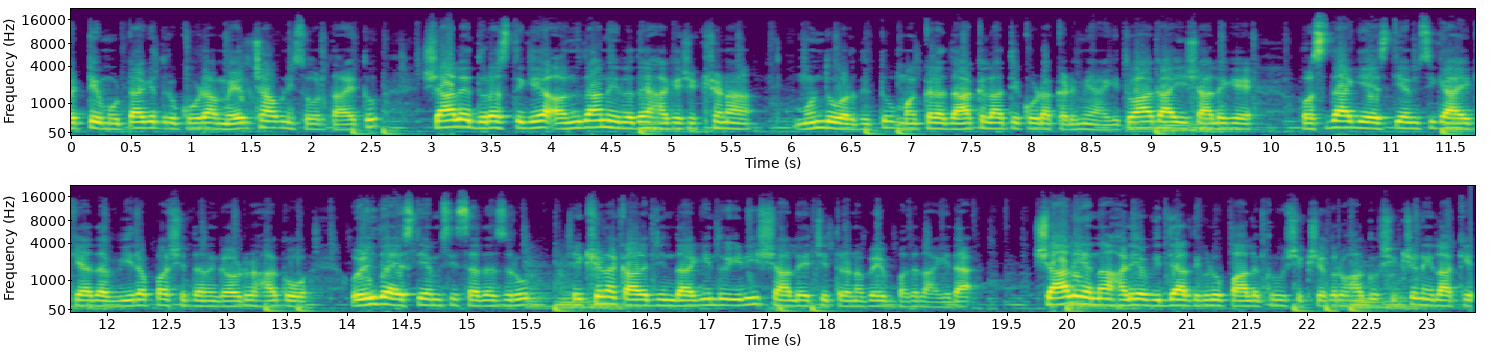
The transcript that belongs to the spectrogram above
ಗಟ್ಟಿ ಮುಟ್ಟಾಗಿದ್ರೂ ಕೂಡ ಮೇಲ್ಛಾವಣಿ ಸೋರ್ತಾ ಇತ್ತು ಶಾಲೆ ದುರಸ್ತಿಗೆ ಅನುದಾನ ಇಲ್ಲದೆ ಹಾಗೆ ಶಿಕ್ಷಣ ಮುಂದುವರೆದಿತ್ತು. ಮಕ್ಕಳ ದಾಖಲಾತಿ ಕೂಡ ಕಡಿಮೆ ಆಗಿತ್ತು ಆಗ ಈ ಶಾಲೆಗೆ ಹೊಸದಾಗಿ ಎಸ್ ಡಿ ಆಯ್ಕೆಯಾದ ವೀರಪ್ಪ ಸಿದ್ದನಗೌಡರು ಹಾಗೂ ಉಳಿದ ಎಸ್ ಡಿ ಸದಸ್ಯರು ಶಿಕ್ಷಣ ಕಾಳಜಿಯಿಂದಾಗಿ ಇಂದು ಇಡೀ ಶಾಲೆ ಚಿತ್ರಣವೇ ಬದಲಾಗಿದೆ. ಶಾಲೆಯನ್ನ ಹಳೆಯ ವಿದ್ಯಾರ್ಥಿಗಳು, ಪಾಲಕರು, ಶಿಕ್ಷಕರು ಹಾಗೂ ಶಿಕ್ಷಣ ಇಲಾಖೆ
